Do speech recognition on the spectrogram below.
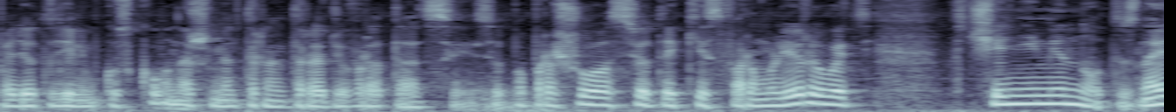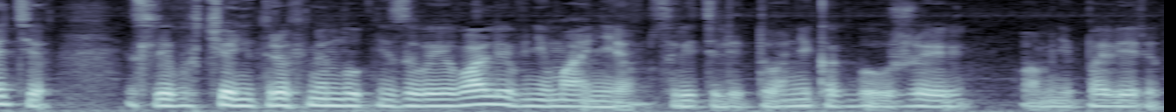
пойдет отдельным куском в нашем интернет-радио в ротации. Попрошу вас все-таки сформулировать в течение минуты. Знаете, если вы в течение трех минут не завоевали внимание зрителей, то они как бы уже вам не поверят.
